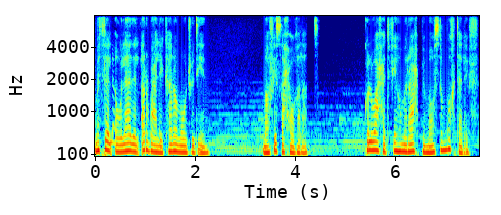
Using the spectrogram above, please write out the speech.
مثل الأولاد الأربعة اللي كانوا موجودين. ما في صح وغلط. كل واحد فيهم راح بموسم مختلف.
